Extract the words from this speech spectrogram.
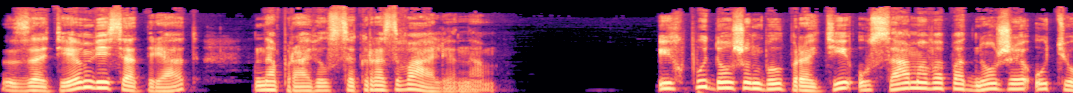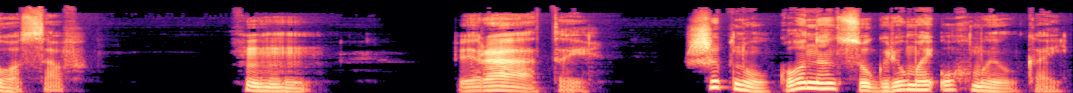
Затем весь отряд направился к развалинам. Их путь должен был пройти у самого подножия утесов. «Хм, пираты!» — шепнул Конан с угрюмой ухмылкой.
